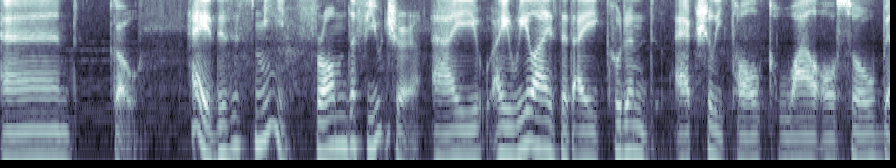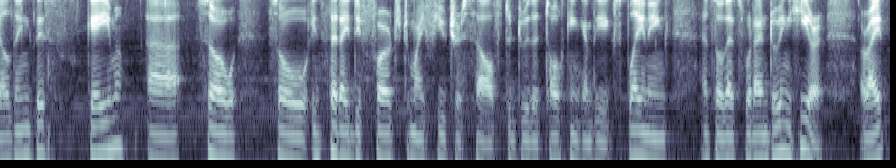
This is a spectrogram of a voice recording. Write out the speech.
and go. Hey, this is me from the future. I, I realized that I couldn't actually talk while also building this game. Uh, so, so instead I deferred to my future self to do the talking and the explaining. And so that's what I'm doing here. All right.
